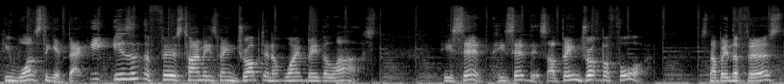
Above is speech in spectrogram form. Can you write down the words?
He wants to get back. It isn't the first time he's been dropped, and it won't be the last. He said, he said this. I've been dropped before. It's not been the first,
